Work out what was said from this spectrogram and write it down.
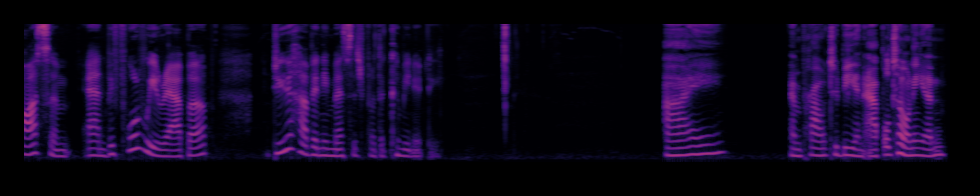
Awesome. And before we wrap up, do you have any message for the community? I am proud to be an Appletonian.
